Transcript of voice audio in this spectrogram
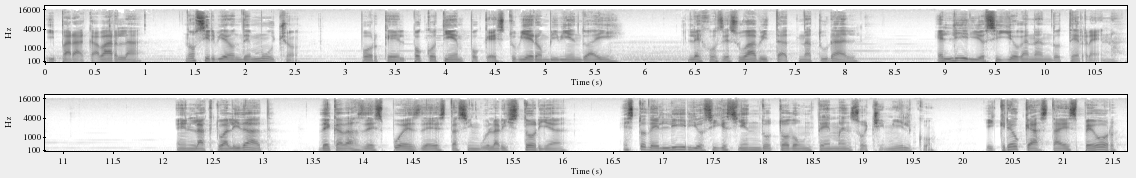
y para acabarla, no sirvieron de mucho, porque el poco tiempo que estuvieron viviendo ahí, lejos de su hábitat natural, el lirio siguió ganando terreno. En la actualidad, Décadas después de esta singular historia, esto del lirio sigue siendo todo un tema en Xochimilco, y creo que hasta es peor,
